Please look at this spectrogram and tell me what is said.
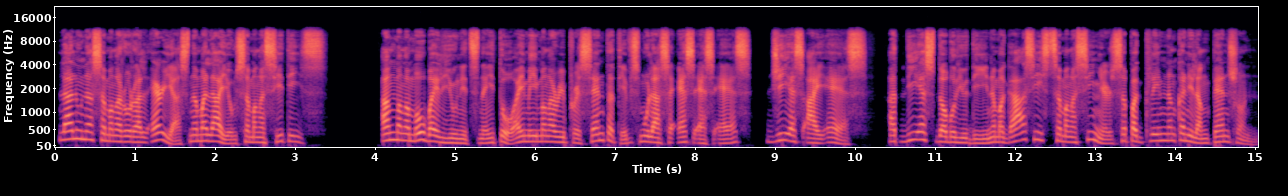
lalo na sa mga rural areas na malayo sa mga cities. Ang mga mobile units na ito ay may mga representatives mula sa SSS, GSIS, at DSWD na mag-a-assist sa mga seniors sa pag-claim ng kanilang pension.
